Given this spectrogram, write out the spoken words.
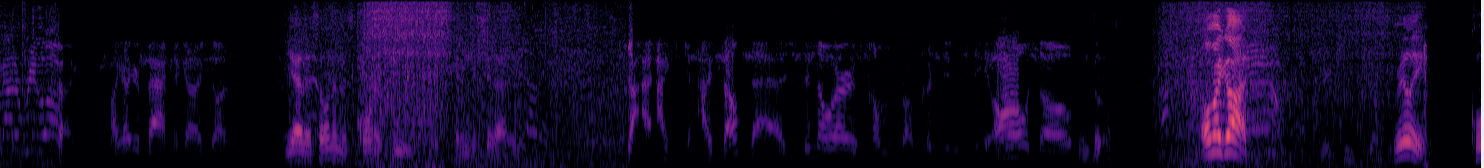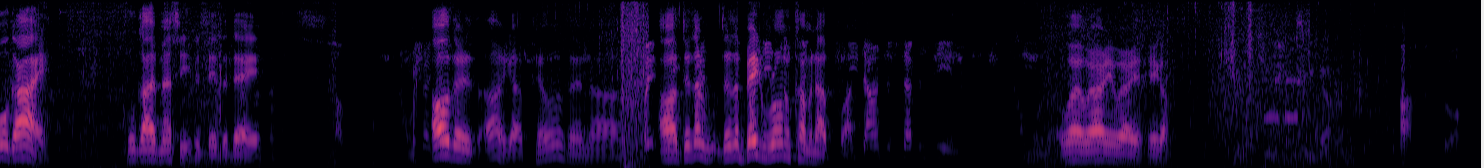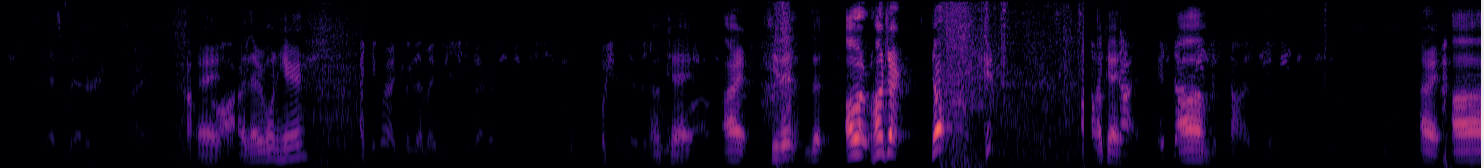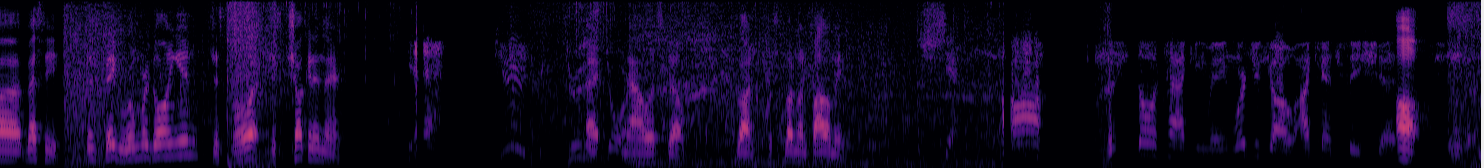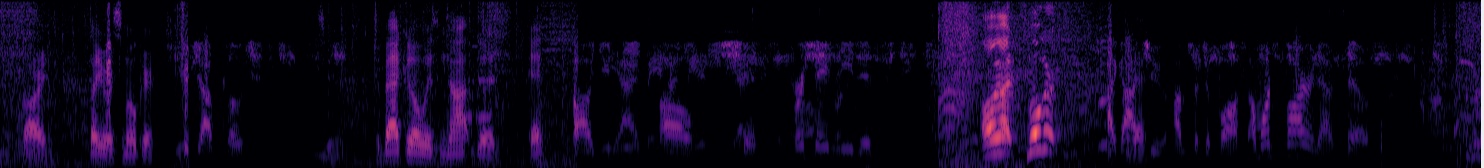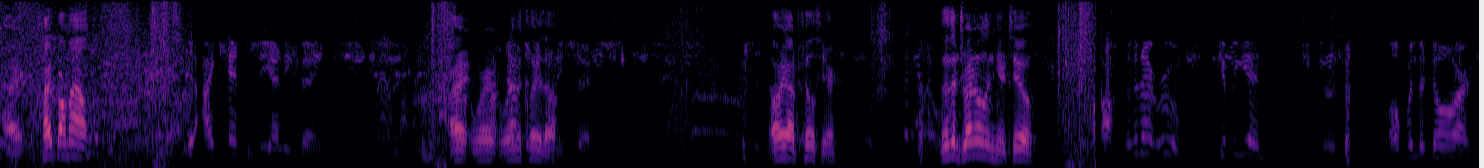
Gotta reload. Sorry, you- you I got your back. I got a gun. Yeah, there's someone in this corner too, hitting the shit out of you. Yeah, I, I, I felt that. I just didn't know where it was coming from. Couldn't even see it. Oh no. Oh my god! They keep jumping. Really? Cool guy. Cool guy Messi to save the day. Oh, there's oh, I got pills and uh Wait, uh wait, there's a there's a I big room something. coming up. I'm down to 17. Where, where are you? Where are you? Here you go. Here you go. Oh, cool. That's better. All right, Oh, is I- everyone here? I think when I cook that, maybe you see better. What should do this? Okay. All right. See the the oh Hunter. No. Oh, okay, It's not, it's not um, me this time. All right. Uh, Messi, this big room we're going in, just throw it, just chuck it in there. yeah. Through this All right, door. now let's go. Run, just run, run, follow me. Shit. Ah, they're still attacking me. Where'd you go? I can't see shit. Oh, sorry. Thought you were a smoker. Good job, coach. Tobacco is not good. Okay. Oh, you Yeah, I need. made- I oh, made it to the shit. exit, First aid needed. Oh God, smoker. I got Okay. you. I'm such a boss. I'm on fire now too. All right, pipe bomb out. Yeah, I can't see anything. All right, we're we're in the clear though. 26. This Oh, I got good. pills here. There's adrenaline here too. Oh, look at that room. Get me in. Open the door.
